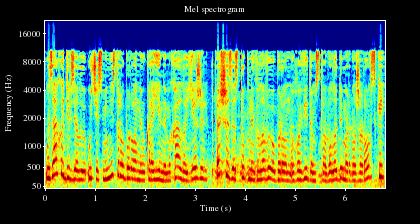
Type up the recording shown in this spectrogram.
У заході взяли участь міністр оборони України Михайло Єжель, перший заступник глави оборонного відомства Володимир Можаровський,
